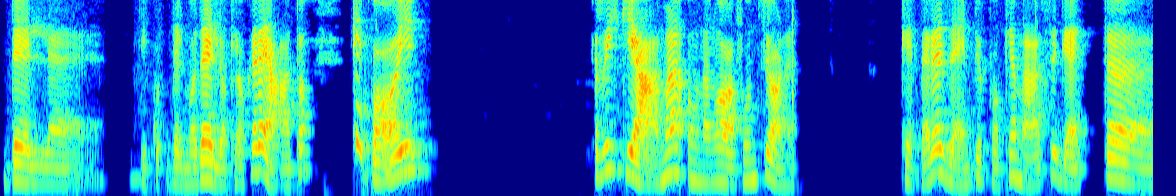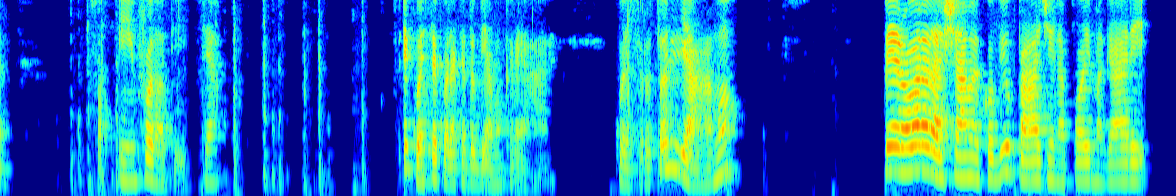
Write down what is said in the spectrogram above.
del, di, del modello che ho creato e poi richiama una nuova funzione che per esempio può chiamarsi get so, info notizia e questa è quella che dobbiamo creare questo lo togliamo per ora lasciamo eco view pagina poi magari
